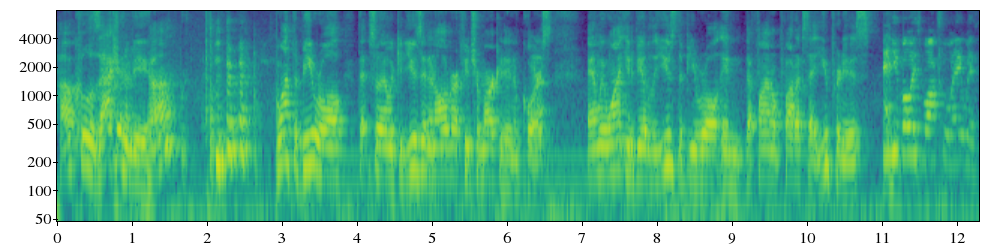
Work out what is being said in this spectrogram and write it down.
How cool is that going to be, huh? we want the B-roll that so that we could use it in all of our future marketing, of course. And we want you to be able to use the B-roll in the final products that you produce. And you've always walked away with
